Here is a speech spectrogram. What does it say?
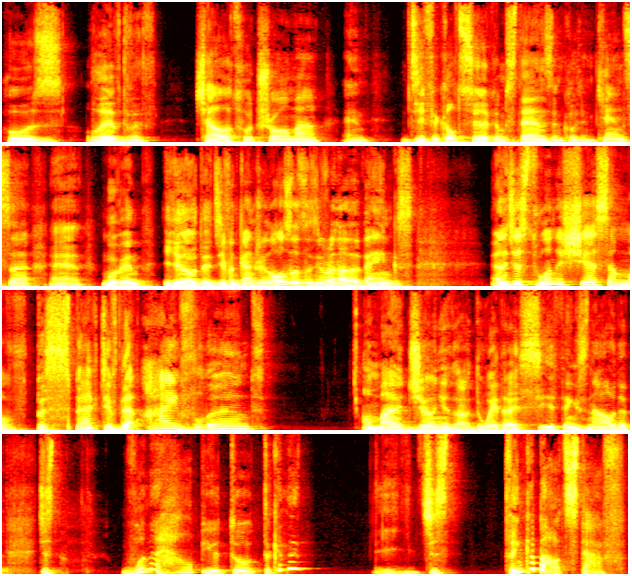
who's lived with childhood trauma and difficult circumstance, including cancer and moving, you know, to different country and all sorts of different other things. And I just want to share some of perspective that I've learned on my journey, the, the way that I see things now that just want to help you to, to kind of just think about stuff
